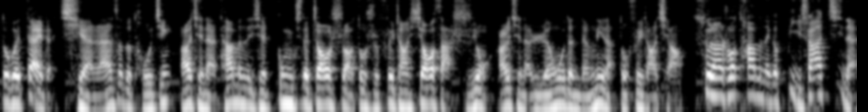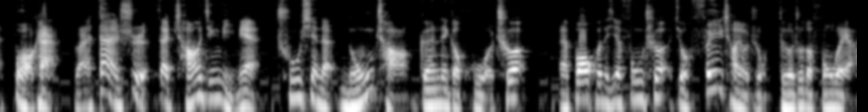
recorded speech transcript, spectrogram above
都会戴着浅蓝色的头巾，而且呢，他们的一些攻击的招式啊，都是非常潇洒实用，而且呢，人物的能力呢都非常强。虽然说他们那个必杀技呢不好看，对吧？但是在场景里面出现的农场跟那个火车。哎，包括那些风车就非常有这种德州的风味啊，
